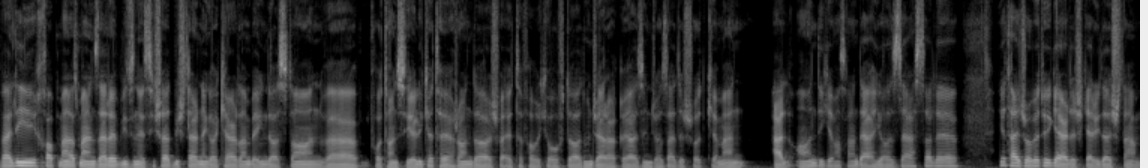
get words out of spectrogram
ولی خب من از منظر business ی شاید بیشتر نگاه کردم به این داستان و پتانسیلی که تهران داشت و اتفاقی که افتاد اون جرقه از اینجا زده شد که من الان دیگه مثلا ده یازده ساله یه تجربه توی گردشگری داشتم.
